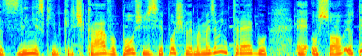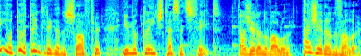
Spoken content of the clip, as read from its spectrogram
das linhas que criticava o post dizia, poxa, Lemar, mas eu entrego é, o software, eu tenho, eu tô, eu tô entregando software e o meu cliente está satisfeito. Tá gerando valor. Tá gerando valor.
